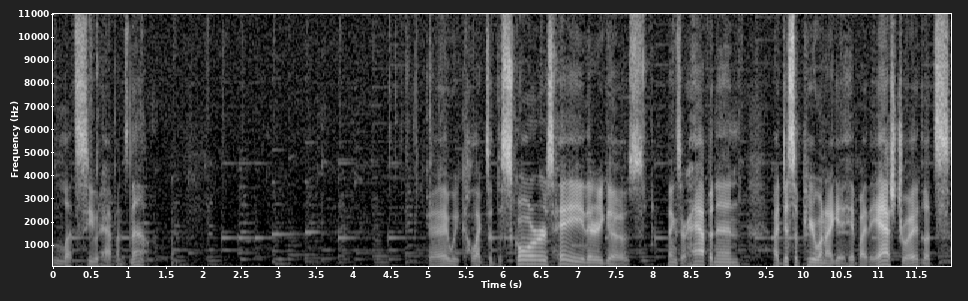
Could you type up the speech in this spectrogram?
let's see what happens now. Okay, we collected the scores. Hey, there he goes. Things are happening. I disappear when I get hit by the asteroid. Let's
